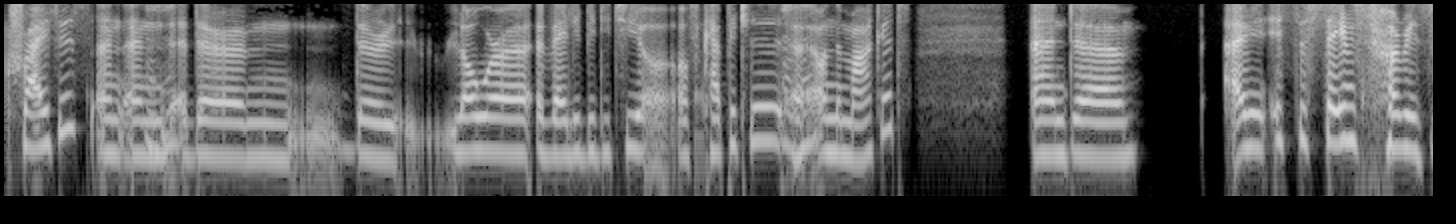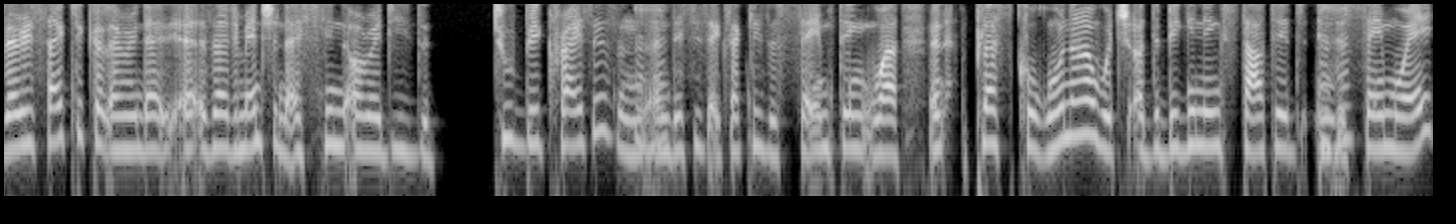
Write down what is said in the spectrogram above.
crisis and and the um, the lower availability of, of capital uh, on the market and um I mean, it's the same story. It's very cyclical. I mean, I, as I mentioned, I've seen already the two big crises, and, and this is exactly the same thing. Well, and plus Corona, which at the beginning started in the same way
